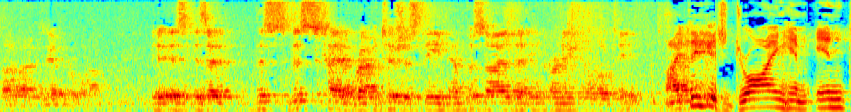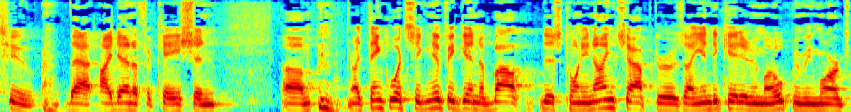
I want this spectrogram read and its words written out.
thought about Isaiah for a while. Is, is it this this kind of repetitious theme emphasize that incarnational motif? I think it's drawing him into that identification. Um, I think what's significant about this 29th chapter, as I indicated in my opening remarks,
